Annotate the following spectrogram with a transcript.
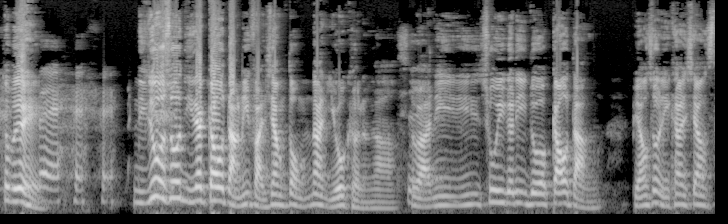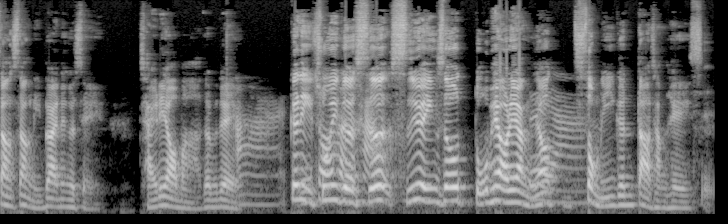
对不对？对。你如果说你在高档，你反向动，那有可能啊，对吧？你你出一个利多高档，比方说你看像上上礼拜那个谁材料嘛，对不对？跟你出一个十二十月营收多漂亮，然后送你一根大长黑。是。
